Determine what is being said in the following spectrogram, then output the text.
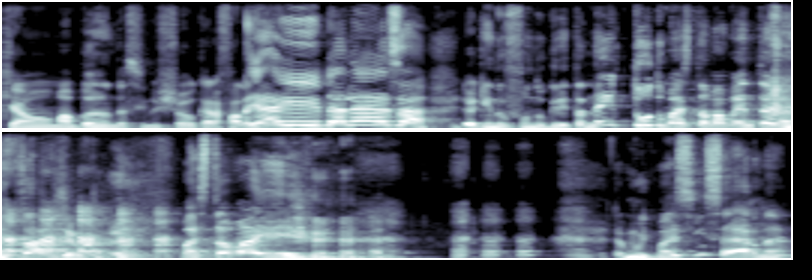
que é uma banda assim no show. O cara fala, e aí, beleza? E alguém no fundo grita, nem tudo, mas estamos aguentando, sabe? Tipo, mas estamos aí. é muito mais sincero, né?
